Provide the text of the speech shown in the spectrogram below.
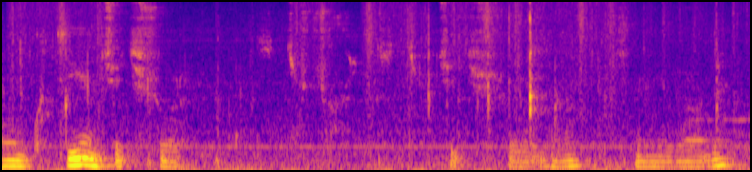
luăm cutie încetișor. Încetișor, da, să nu ne vadă.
